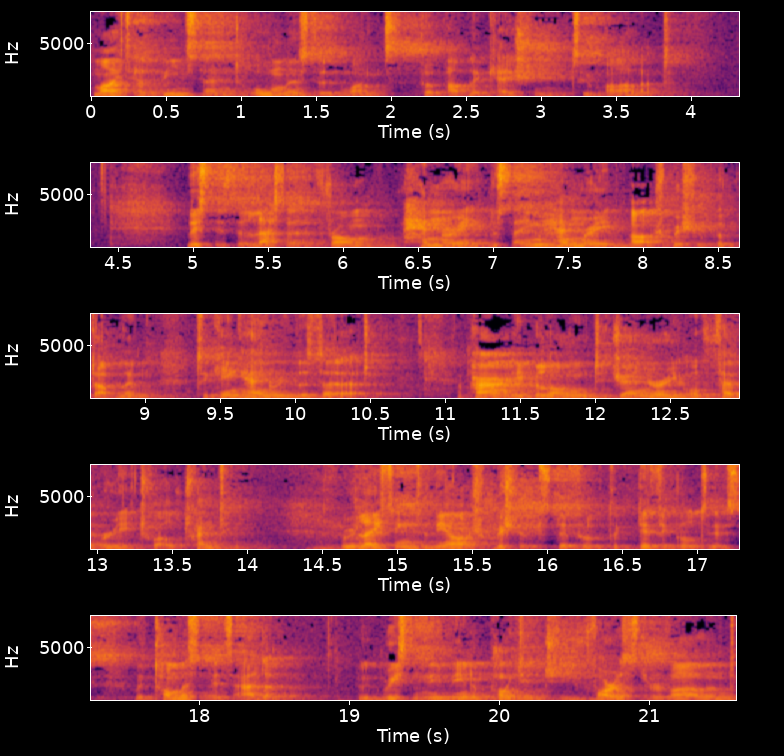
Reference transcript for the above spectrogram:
might have been sent almost at once for publication to Ireland. This is a letter from Henry, the same Henry, Archbishop of Dublin, to King Henry III, apparently belonging to January or February 1220, relating to the Archbishop's difficulties with Thomas Fitzadam, who'd recently been appointed Chief Forester of Ireland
